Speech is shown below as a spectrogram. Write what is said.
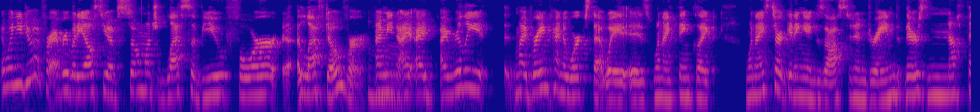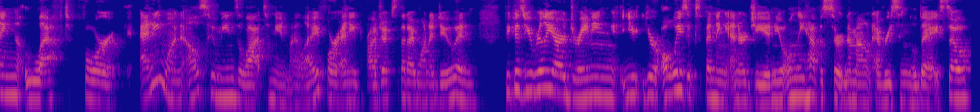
And when you do it for everybody else, you have so much less of you for uh, left over. Mm-hmm. I mean, I, I, I really, my brain kind of works that way is when I think like, when I start getting exhausted and drained, there's nothing left for anyone else who means a lot to me in my life or any projects that I want to do. And because you really are draining, you, are always expending energy and you only have a certain amount every single day. So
